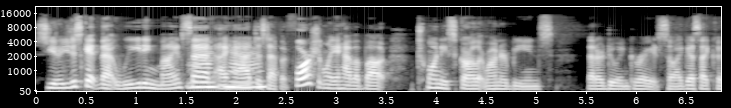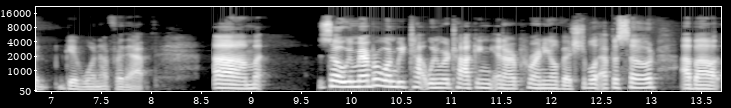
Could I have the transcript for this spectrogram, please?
so, you know, you just get that weeding mindset. I had to Mhm. stop it. Fortunately, I have about 20 Scarlet Runner beans that are doing great. So I guess I could give one up for that. Um, so remember when we ta- when we were talking in our perennial vegetable episode about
